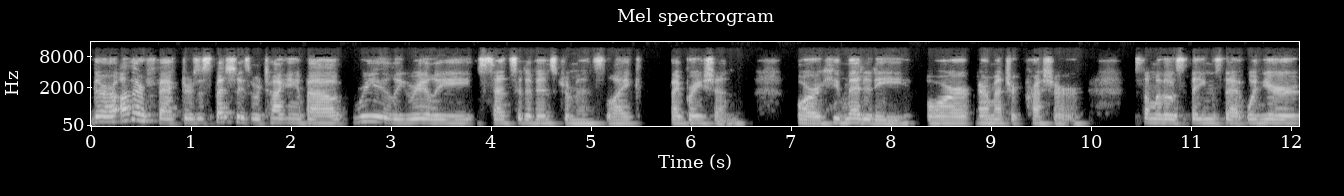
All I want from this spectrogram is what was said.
there are other factors, especially as we're talking about really, really sensitive instruments like vibration or humidity or barometric pressure. Some of those things that when you're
